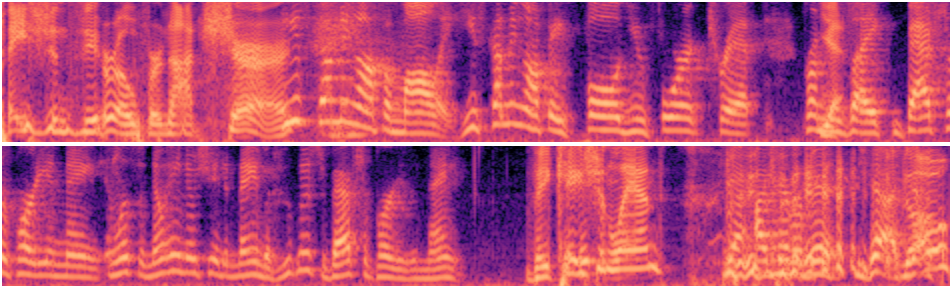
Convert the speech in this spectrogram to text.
patient zero for not sure. He's coming off a molly. He's coming off a full euphoric trip from Yes. his like bachelor party in maine. And listen no hate no shade in maine but who goes to bachelor parties in maine vacation land yeah i've never been yeah No,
